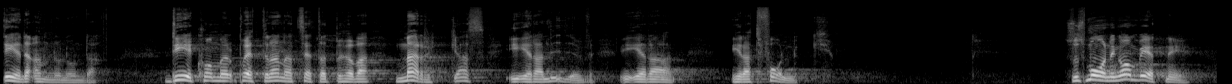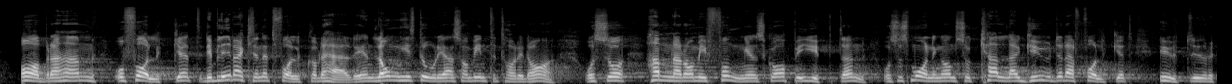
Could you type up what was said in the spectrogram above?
Det är det annorlunda. Det kommer på ett eller annat sätt att behöva märkas i era liv, i era, ert folk. Så småningom vet ni, Abraham och folket, det blir verkligen ett folk av det här. Det är en lång historia som vi inte tar idag. Och så hamnar de i fångenskap i Egypten och så småningom så kallar Gud det där folket ut ur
